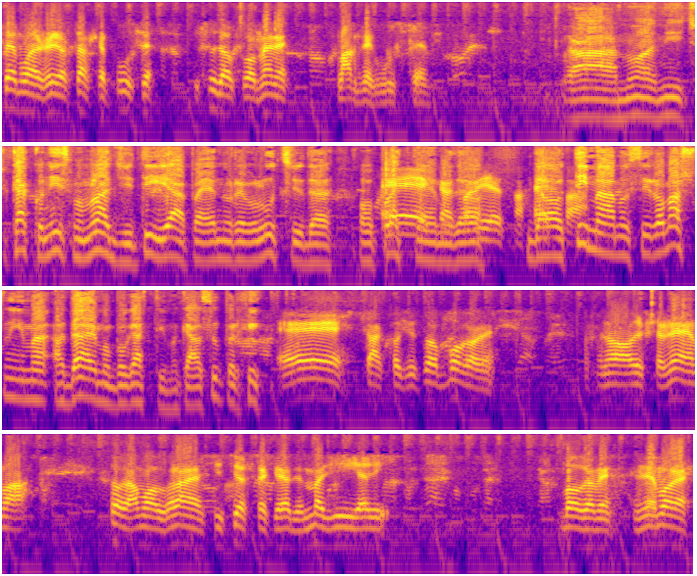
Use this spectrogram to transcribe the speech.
Sve moje želje staše puse i svuda oko mene magne guste. A, moj Mićo, kako nismo mlađi ti i ja, pa jednu revoluciju da opletemo, E, kako da, lijepo, da e, pa. otimamo siromašnijima, a dajemo bogatima, kao super hit. E, tako će to bogove. No, više nema. toga mogu ranesti još neke jede mrđi, ali Boga mi, ne more.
